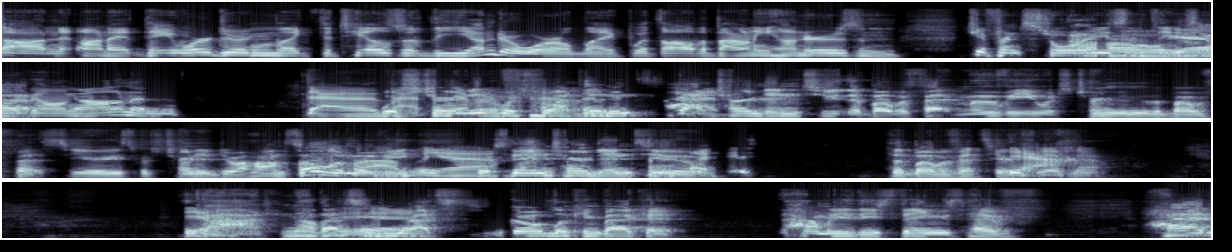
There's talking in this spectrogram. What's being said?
on on it they were doing like the tales of the underworld like with all the bounty hunters and different stories Oh, and things that were going on and that, which that turned never which one happened. didn't that turned into the Boba Fett movie, which turned into the Boba Fett series, which turned into a Han Solo movie, yeah which then turned into the Boba Fett series we Yeah. have now. yeah God, no, that's Yeah. nuts. Go looking back at how many of these things have had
